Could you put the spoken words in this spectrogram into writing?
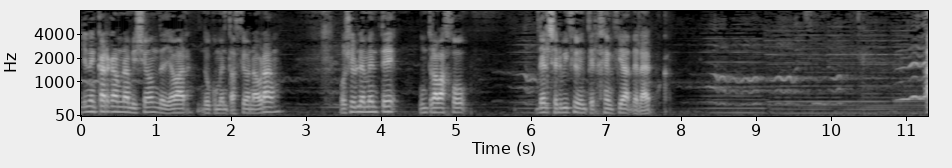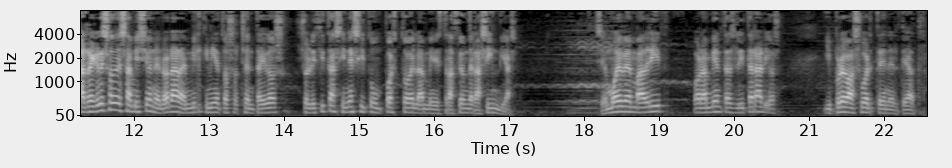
y le encargan una misión de llevar documentación a Orán, posiblemente un trabajo del servicio de inteligencia de la época. Al regreso de esa misión en Orán en 1582, solicita sin éxito un puesto en la administración de las Indias. Se mueve en Madrid por ambientes literarios y prueba suerte en el teatro.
